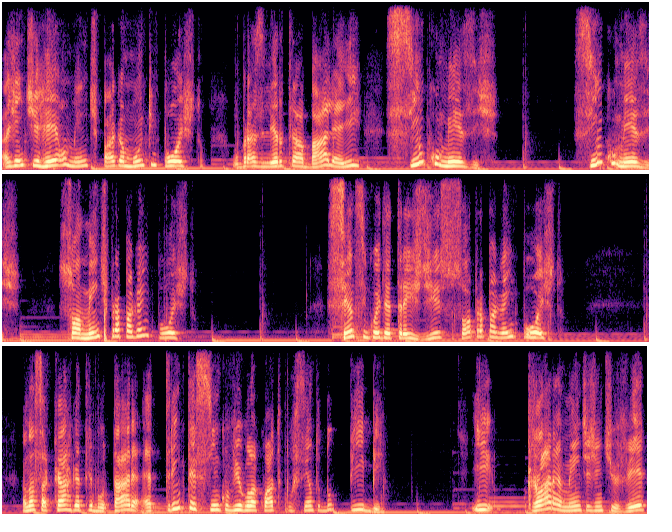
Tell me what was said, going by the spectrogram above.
a gente realmente paga muito imposto. O brasileiro trabalha aí cinco meses. Cinco meses. Somente para pagar imposto. 153 dias só para pagar imposto. A nossa carga tributária é 35,4% do PIB. E claramente a gente vê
